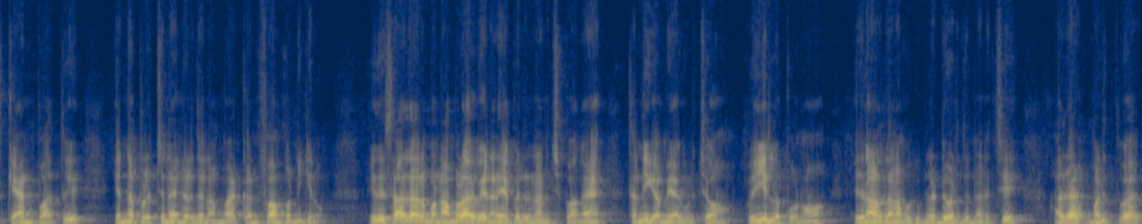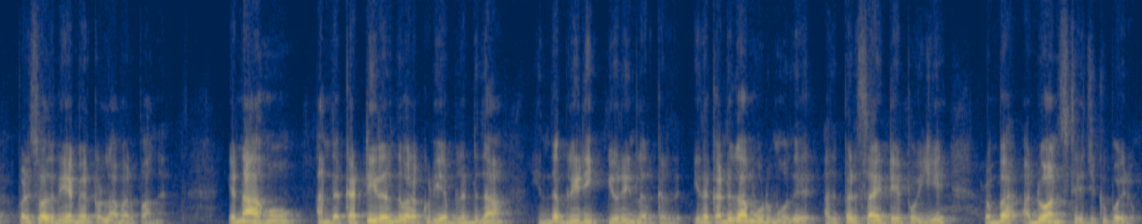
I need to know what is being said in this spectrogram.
ஸ்கேன் பார்த்து என்ன பிரச்சனைங்கிறத நம்ம கன்ஃபார்ம் பண்ணிக்கணும். இது சாதாரணமாக நம்மளாகவே நிறைய பேர் என்ன நினச்சிப்பாங்க? தண்ணி கம்மியாக குடித்தோம் வெயிலில் போனோம் இதனால தான் நமக்கு பிளட் வருதுன்னு நினச்சி அதை மருத்துவ பரிசோதனையை மேற்கொள்ளாமல் இருப்பாங்க. என்ன ஆகும்? அந்த கட்டியிலேருந்து வரக்கூடிய பிளட்டு தான் இந்த ப்ளீடிங் யூரினில் இருக்கிறது. இதை கண்டுக்காமல் விடும்போது அது பெருசாகிட்டே போய் ரொம்ப அட்வான்ஸ் ஸ்டேஜுக்கு போயிடும்.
